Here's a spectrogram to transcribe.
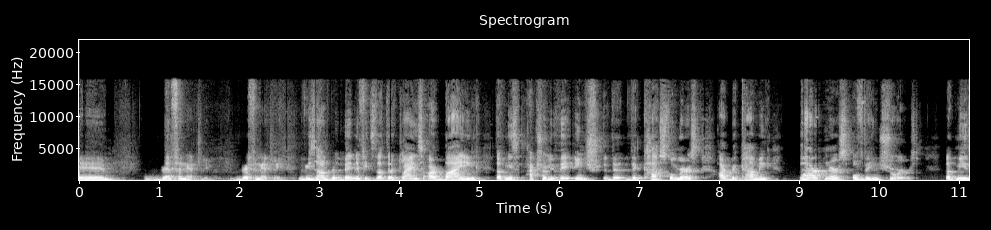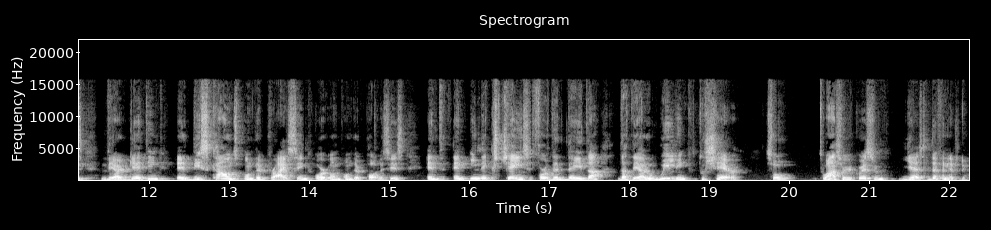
Um, definitely definitely. These are the benefits that their clients are buying. That means actually the, ins- the, the customers are becoming partners of the insurers. That means they are getting a discount on the pricing or on, on their policies and, and in exchange for the data that they are willing to share. So to answer your question, yes, definitely.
